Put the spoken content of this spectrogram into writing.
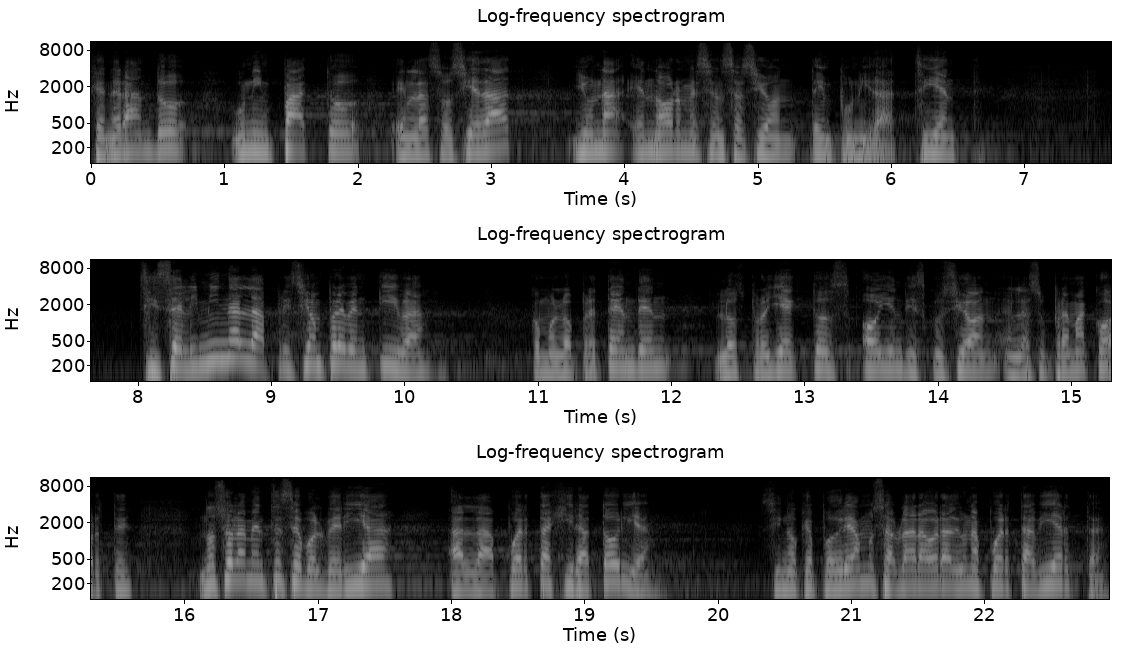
generando un impacto en la sociedad y una enorme sensación de impunidad. Siguiente. Si se elimina la prisión preventiva, como lo pretenden los proyectos hoy en discusión en la Suprema Corte, no solamente se volvería a la puerta giratoria, sino que podríamos hablar ahora de una puerta abierta,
